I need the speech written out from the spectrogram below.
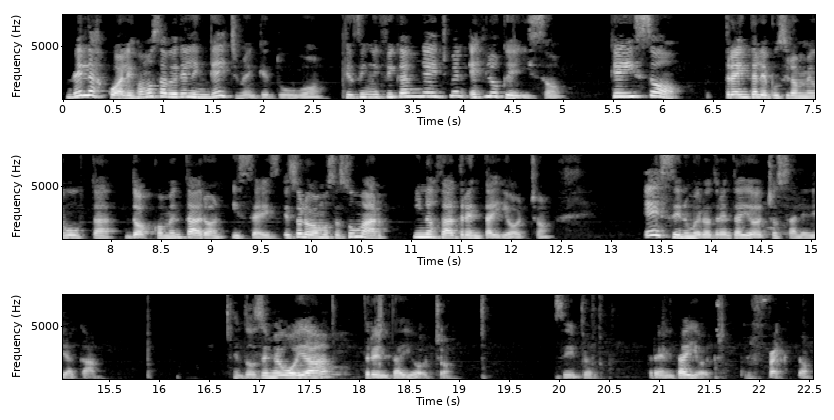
De las cuales vamos a ver el engagement que tuvo. ¿Qué significa engagement? Es lo que hizo. ¿Qué hizo? 30 le pusieron me gusta, 2 comentaron y 6. Eso lo vamos a sumar y nos da 38. Ese número 38 sale de acá. Entonces me voy a 38. ¿Sí? 38, perfecto.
